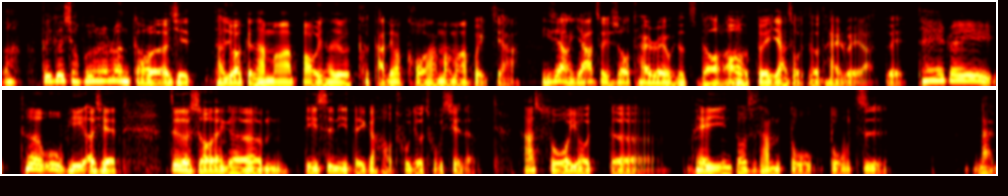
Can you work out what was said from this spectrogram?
啊，飞哥小朋友乱搞了，而且他就要跟他妈妈抱怨，他就打电话 call 他妈妈回家。你这样鸭嘴兽泰瑞，我就知道了。哦，对，鸭嘴兽泰瑞啦，对，泰瑞特务 P，而且这个时候那个迪士尼的一个好处就出现了，他所有的配音都是他们独独自揽，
